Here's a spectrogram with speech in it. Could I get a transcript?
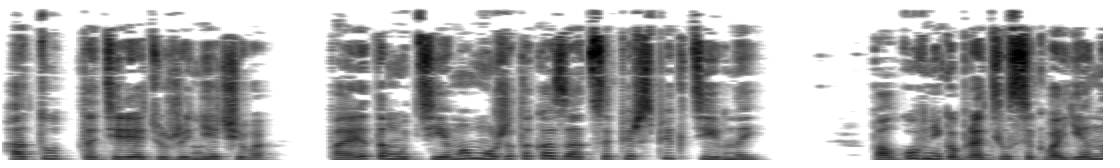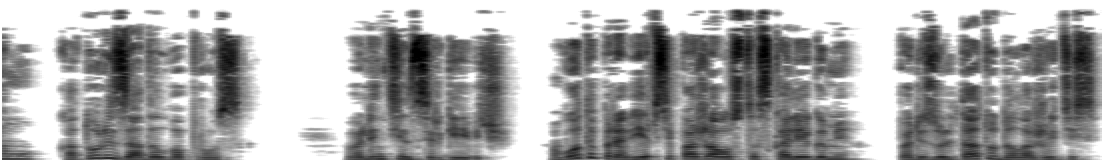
а тут-то терять уже нечего, поэтому тема может оказаться перспективной. Полковник обратился к военному, который задал вопрос. «Валентин Сергеевич, вот и проверьте, пожалуйста, с коллегами. По результату доложитесь».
